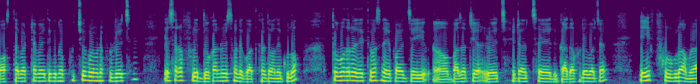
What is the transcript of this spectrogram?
বস্তা বাট্টা বাড়িতে কিন্তু প্রচুর পরিমাণে ফুল রয়েছে। এছাড়া ফুলের দোকান রয়েছে আমাদের গদখালিতে অনেকগুলো। তো বন্ধুরা দেখতে পাচ্ছেন, এরপর যেই বাজারটি রয়েছে, সেটা হচ্ছে গাঁদা ফুলের বাজার। এই ফুলগুলো আমরা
